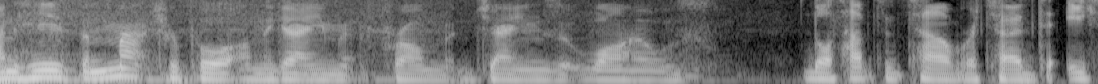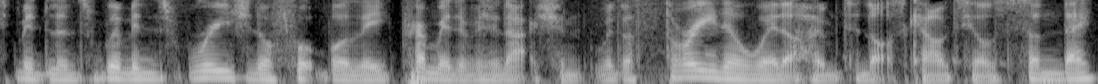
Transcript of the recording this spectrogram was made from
And here's the match report on the game from James Wiles. Northampton Town returned to East Midlands Women's Regional Football League Premier Division action with a 3 0 win at home to Notts County on Sunday.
